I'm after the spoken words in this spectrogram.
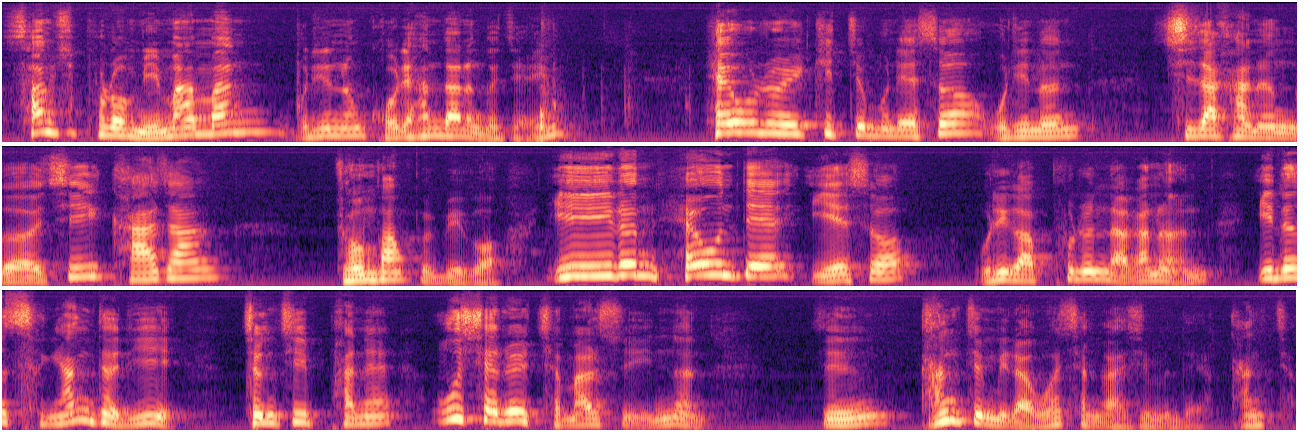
30% 미만만 우리는 고려한다는 거죠. 해운을 기점으로 해서 우리는 시작하는 것이 가장 좋은 방법이고 이런 해운대에 의해서 우리가 풀어나가는 이런 성향들이 정치판에 우세를 점할 수 있는 강점이라고 생각하시면 돼요. 강점.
